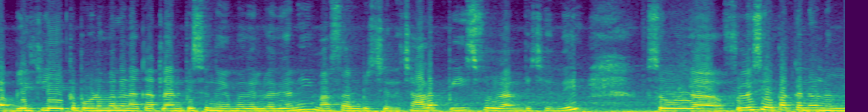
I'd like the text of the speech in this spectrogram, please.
పబ్లిక్ లేకపోవడం వల్ల నాకు అట్లా అనిపిస్తుంది ఏమో తెలియదు కానీ మస్తు అనిపించింది. చాలా పీస్ఫుల్గా అనిపించింది. సో ఇక ఫుల్ సేపు అక్కడనే ఉన్నాం.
